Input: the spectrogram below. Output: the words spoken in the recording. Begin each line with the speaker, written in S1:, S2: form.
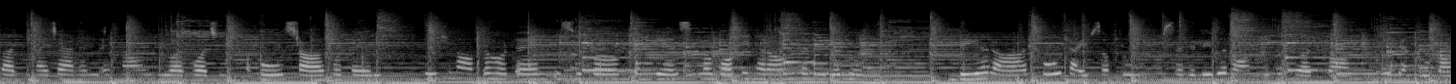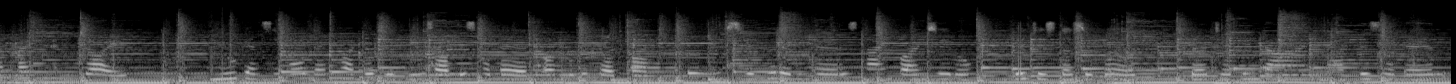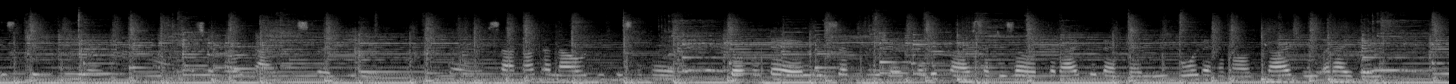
S1: back to my channel and now you are watching a 4-star hotel. The location of the hotel is superb and guests love walking around the neighborhood. There are 4 types of rooms available on booking.com. You can book online and enjoy. You can see more than 100 reviews of this hotel on booking.com. Its review rating is 9.0 which is the superb. The check-in time this hotel is 3 p.m. and check-out time is 12 p.m. Pets are not allowed in this hotel. The hotel accepts major credit cards and reserves the right to temporarily hold an amount prior to arrival.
